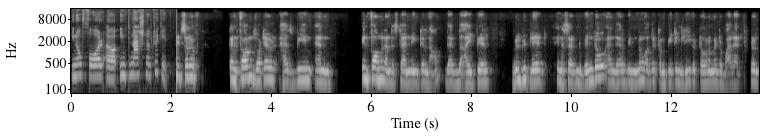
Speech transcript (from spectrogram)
you know, for uh, international cricket? It sort of confirms whatever has been an informal understanding till now that the IPL will be played in a certain window and there will be no other competing league or tournament or bilateral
